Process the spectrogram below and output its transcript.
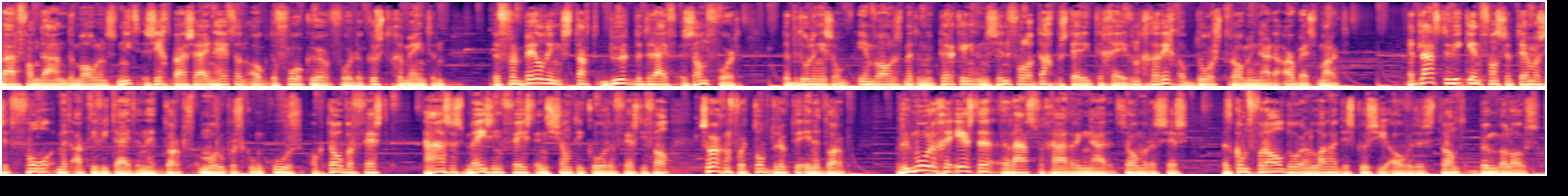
waar vandaan de molens niet zichtbaar zijn... heeft dan ook de voorkeur voor de kustgemeenten. De verbeelding start buurtbedrijf Zandvoort. De bedoeling is om inwoners met een beperking... een zinvolle dagbesteding te geven... gericht op doorstroming naar de arbeidsmarkt. Het laatste weekend van september zit vol met activiteiten. Het dorpsomroepersconcours Oktoberfest... Hazes Mezingfeest en Chanticoren Festival... zorgen voor topdrukte in het dorp. Rumoerige eerste raadsvergadering na het zomerreces. Dat komt vooral door een lange discussie over de strandbungalows.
